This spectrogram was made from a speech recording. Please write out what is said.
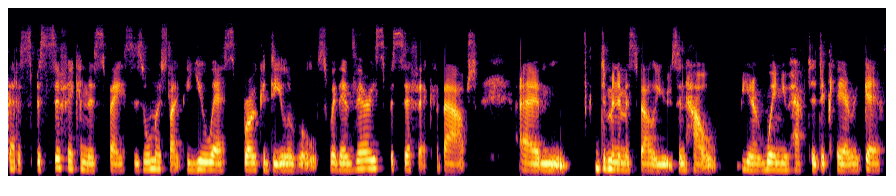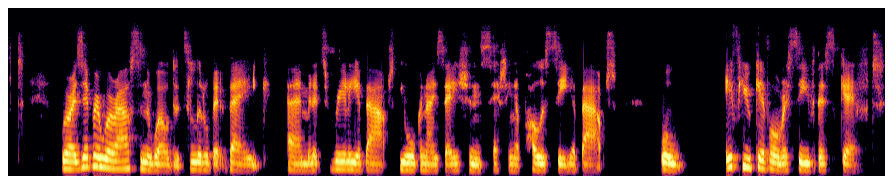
that are specific in this space is almost like the US broker dealer rules, where they're very specific about um, de minimis values and how, you know, when you have to declare a gift. Whereas everywhere else in the world, it's a little bit vague. Um, and it's really about the organization setting a policy about, well, if you give or receive this gift,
